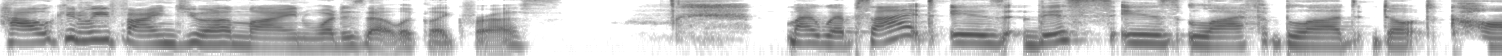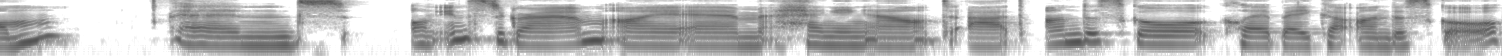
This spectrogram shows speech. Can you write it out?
How can we find you online? What does that look like for us? My website is thisislifeblood.com and on Instagram, I am hanging out at underscore Claire Baker underscore.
